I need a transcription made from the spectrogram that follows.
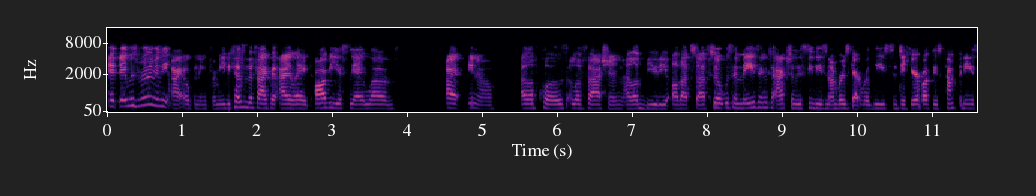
it, it was really really eye opening for me because of the fact that I like obviously I love I you know I love clothes, I love fashion, I love beauty, all that stuff. So it was amazing to actually see these numbers get released and to hear about these companies.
